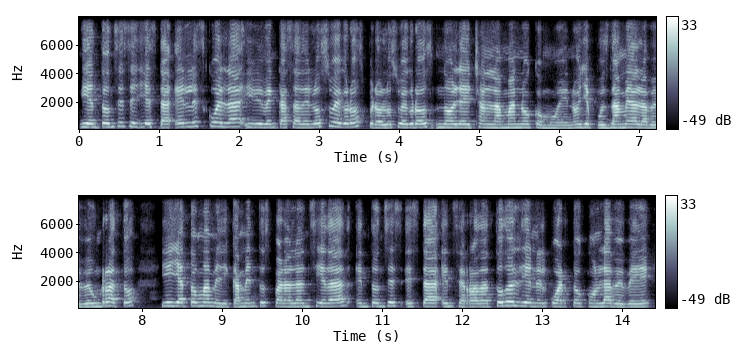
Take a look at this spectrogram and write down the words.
y entonces ella está en la escuela y vive en casa de los suegros, pero los suegros no le echan la mano como en, oye, pues dame a la bebé un rato, y ella toma medicamentos para la ansiedad, entonces está encerrada todo el día en el cuarto con la bebé,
